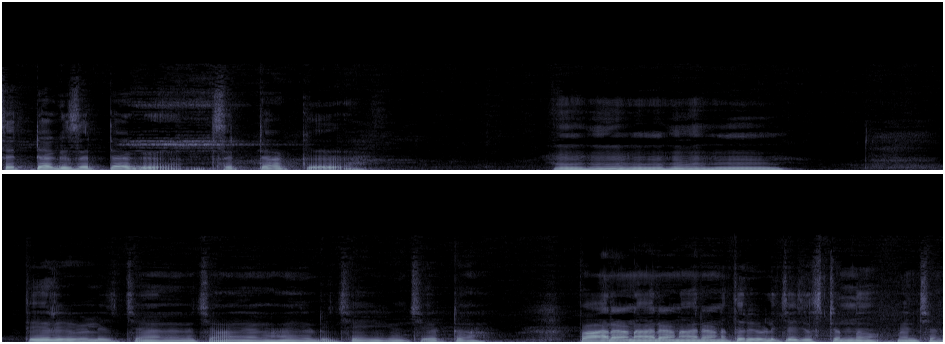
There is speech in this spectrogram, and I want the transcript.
സെറ്റാക്ക് സെറ്റാക്ക് സെറ്റാക്ക്. തെറി വിളിച്ചാൽ ചാനൽ ഹൈഡ് ചെയ്യും ചേട്ടാ. അപ്പം ആരാണ് ആരാണ് ആരാണ് തെറി വിളിച്ചത് ജസ്റ്റ് ഒന്ന് മെൻഷൻ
